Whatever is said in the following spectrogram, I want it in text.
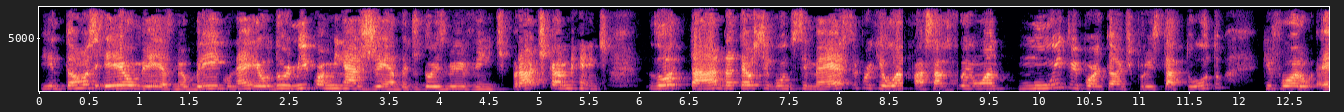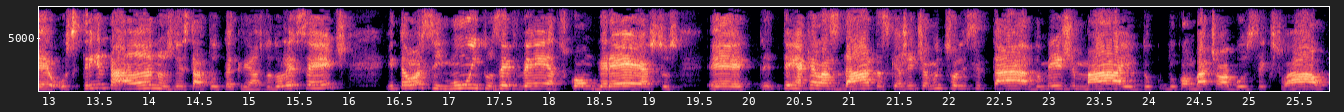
Então, assim, eu mesma, eu brinco, né? Eu dormi com a minha agenda de 2020 praticamente lotada até o segundo semestre, porque o ano passado foi um ano muito importante para o Estatuto que foram é, os 30 anos do Estatuto da Criança e do Adolescente. Então, assim, muitos eventos, congressos, é, tem aquelas datas que a gente é muito solicitado, mês de maio, do, do, combate ao abuso sexual,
